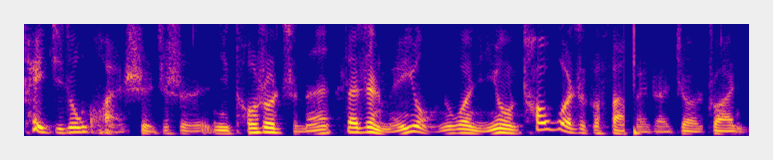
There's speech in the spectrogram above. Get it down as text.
配几种种款式，就是你投手只能在这里面用，如果你用超过这个范围的，就要抓你。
